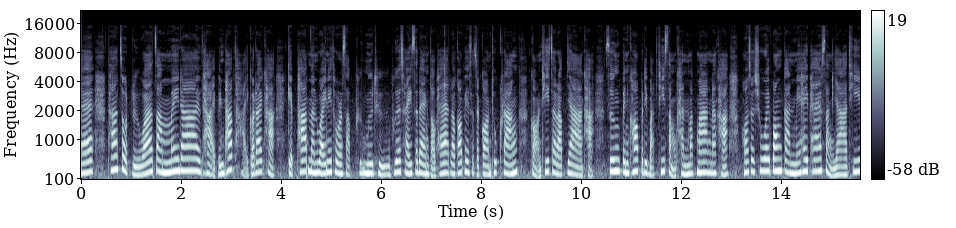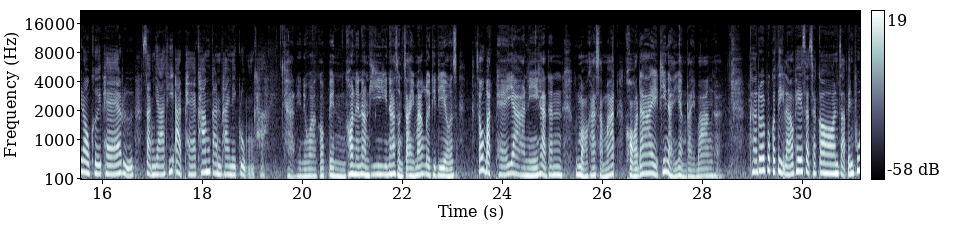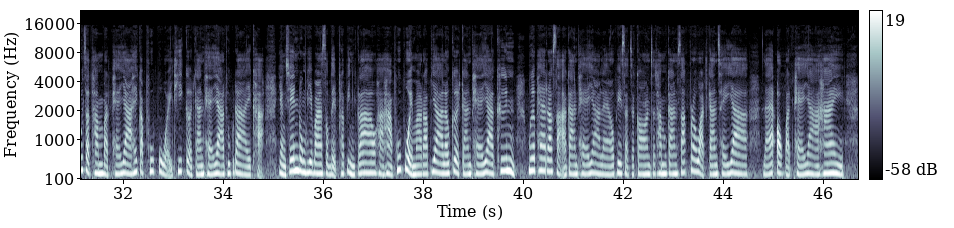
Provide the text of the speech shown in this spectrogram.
ถ้าจดหรือว่าจำไม่ได้ถ่ายเป็นภาพถ่ายก็ได้ค่ะ เก็บภาพนั้นไว้ในโทรศัพท์มือถือ เพื่อใช้แสดงต่อแพทย์ แล้วก็เภสัชกรทุกครั้งก่อนที่จะรับยาค่ะ ซึ่งเป็นข้อปฏิบัติที่สำคัญมากๆนะคะ เพราะจะช่วยป้องกันไม่ให้แพทย์สั่งยาที่เราเคยแพ้ หรือสั่งยาที่อาจแพ้ข้ามกันภายในกลุ่มค่ะ ค่ะเรียกได้ว่าก็เป็นข้อแนะนำที่น่าสนใจมากเลยทีเดียว เจ้าบัตรแพ้ยานี้ค่ะ ท่านคุณหมอคะสามารถขอได้ที่ไหนอย่างไรบ้างค่ะ ค่ะ โดยปกติแล้วเภสัชกรจะเป็นผู้จัดทำบัตรแพ้ยาให้กับผู้ป่วยที่เกิดการแพ้ยาทุกรายค่ะ อย่างเช่นโรงพยาบาลสมเด็จพระปิ่นเกล้าค่ะ หากผู้ป่วยมารับยาแล้วเกิดการแพ้ยาขึ้น เมื่อแพทย์รักษาอาการแพ้ยาแล้วเภสัชกรจะทำการซักประวัติการใช้ยา และออกบัตรแพ้ยาให้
